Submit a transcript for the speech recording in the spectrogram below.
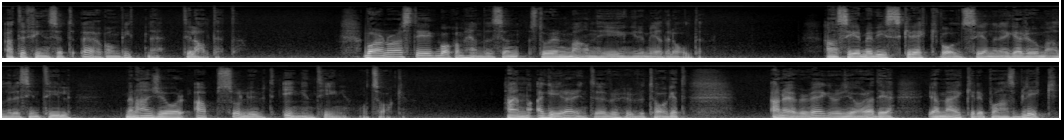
att det finns ett ögonvittne till allt detta. Bara några steg bakom händelsen står en man i yngre medelåldern. Han ser med viss skräck våldsscenen äga rum alldeles intill men han gör absolut ingenting åt saken. Han agerar inte överhuvudtaget. Han överväger att göra det. Jag märker det på hans blick.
